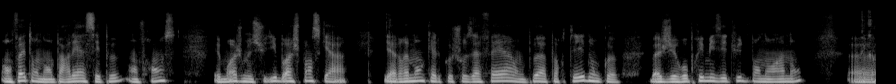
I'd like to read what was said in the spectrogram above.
en fait, on en parlait assez peu en France. Et moi, je me suis dit, bah, je pense qu'il y, y a, vraiment quelque chose à faire, on peut apporter. Donc, euh, bah, j'ai repris mes études pendant un an, euh,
